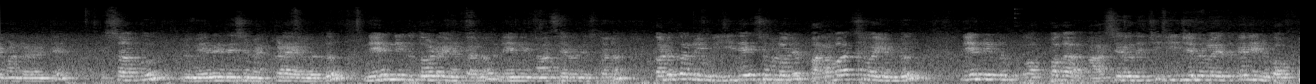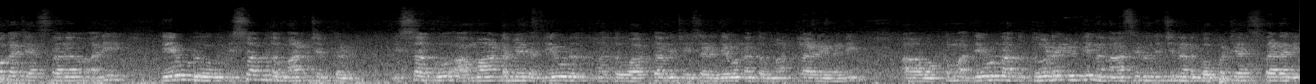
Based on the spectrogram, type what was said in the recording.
ఏమంటాడంటే ఇసాకు నువ్వు వేరే దేశం ఎక్కడ వెళ్ళొద్దు. నేను నీకు తోడై ఉంటాను నేను నిన్ను ఆశీర్వదిస్తాను. కనుక నువ్వు ఈ దేశంలోనే పరవాసి ఉండు. నేను నిన్ను గొప్పగా ఆశీర్వదించి ఈ జనుల ఎదుటే నేను గొప్పగా చేస్తాను అని దేవుడు ఇస్సాకుతో మాట చెప్తాడు. ఇస్సాకు ఆ మాట మీద దేవుడు నాతో వాగ్దానం చేశాడు. దేవుడు నాతో మాట్లాడాడని ఆ ఒక్క మా దేవుడు నాకు తోడయుండి నన్ను ఆశీర్వదించి నన్ను గొప్ప చేస్తాడని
